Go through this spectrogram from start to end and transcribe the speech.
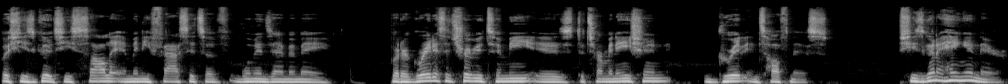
but she's good. She's solid in many facets of women's MMA. But her greatest attribute to me is determination, grit, and toughness. She's going to hang in there.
